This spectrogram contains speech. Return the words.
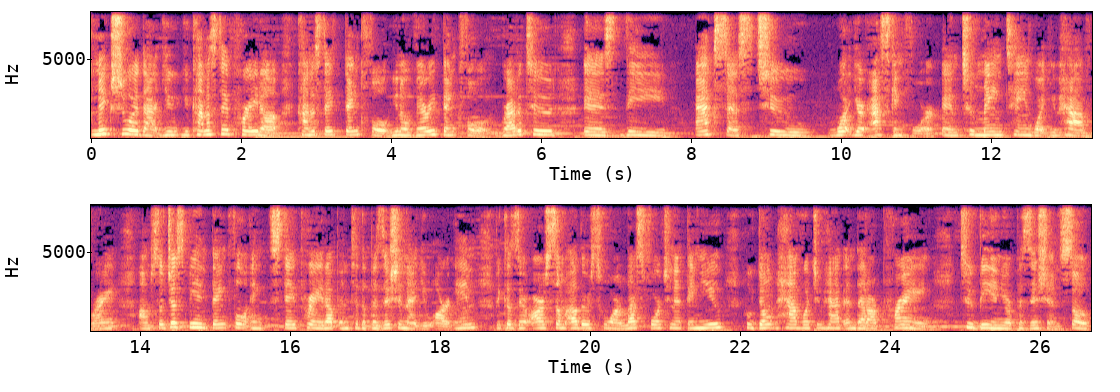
make sure that you you kind of stay prayed up kind of stay thankful you know very thankful gratitude is the access to what you're asking for and to maintain what you have, right? Um, so just being thankful and stay prayed up into the position that you are in because there are some others who are less fortunate than you who don't have what you have and that are praying to be in your position. So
